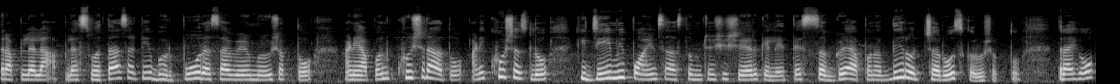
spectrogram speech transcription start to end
तर आपल्याला आपल्या स्वतःसाठी भरपूर असा वेळ मिळू शकतो आणि आपण खुश राहतो आणि खुश असलो की जे मी पॉईंट्स आज तुमच्याशी शेअर केले ते सगळे आपण अगदी रोजच्या रोज करू शकतो. तर आय होप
